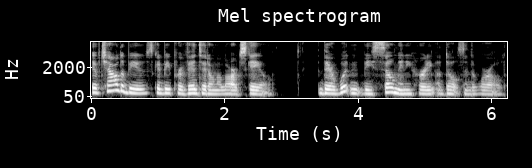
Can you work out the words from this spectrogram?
If child abuse could be prevented on a large scale, there wouldn't be so many hurting adults in the world.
